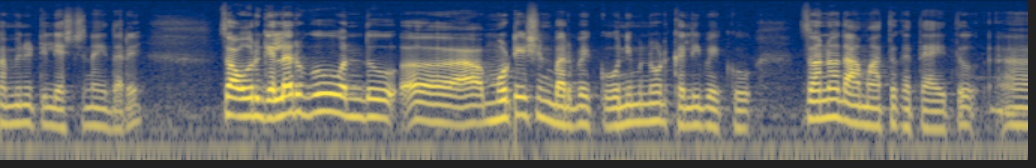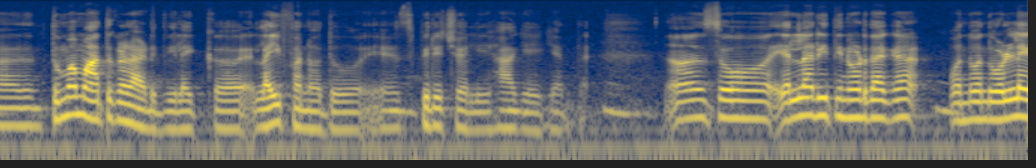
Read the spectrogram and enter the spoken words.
ಕಮ್ಯುನಿಟಿಲಿ ಎಷ್ಟು ಜನ ಇದ್ದಾರೆ ಸೊ ಅವ್ರಿಗೆಲ್ಲರಿಗೂ ಒಂದು ಮೋಟಿವೇಶನ್ ಬರಬೇಕು ನಿಮ್ಮ ನೋಡಿ ಕಲಿಬೇಕು. ಸೊ ಅನ್ನೋದು ಆ ಮಾತುಕತೆ ಆಯಿತು. ತುಂಬ ಮಾತುಗಳಾಡಿದ್ವಿ ಲೈಕ್ ಲೈಫ್ ಅನ್ನೋದು ಸ್ಪಿರಿಚುವಲಿ ಹಾಗೆ ಹೀಗೆ ಅಂತ. ಸೊ ಎಲ್ಲ ರೀತಿ ನೋಡಿದಾಗ ಒಂದು ಒಂದು ಒಳ್ಳೆ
